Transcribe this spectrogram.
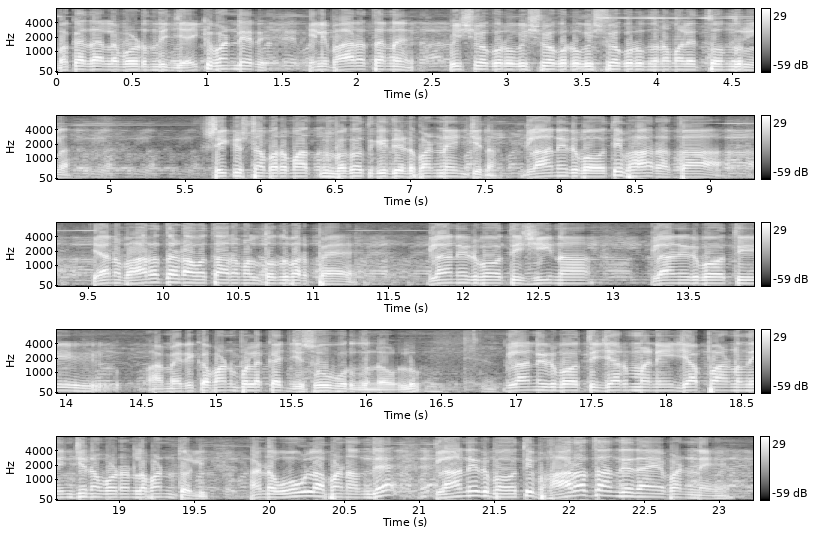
ಬೊಕದಲ್ಲ ಬೋಡೊಂದು ಜೈಕ್ ಬಂಡೇರಿ ಇಲ್ಲಿ ಭಾರತನ ವಿಶ್ವಗುರು ವಿಶ್ವಗುರು ವಿಶ್ವಗುರು ನಮ್ಮಲ್ಲಿ ತೊಂದುಲ್ಲ ಶ್ರೀಕೃಷ್ಣ ಪರಮಾತ್ಮ ಭಗವದ್ಗೀತೆയുടെ ಬಣ್ಣೆಂಚಿನ ಗ್ಲಾನಿರ್ಭವತಿ ಭಾರತ. ಯಾನ ಭಾರತದ ಅವತಾರ ಮಲ್ತೊಂದು ಬರ್ಪೆ. ಗ್ಲಾನಿರ್ಭವತಿ ಚೀನಾ ಗ್ಲಾನಿರ್ಭವತಿ ಅಮೆರಿಕ ಪಣ್ಪುಳಕ್ಕೆ ಅಜ್ಜಿ ಸೂಬುರ್ದುಂಡ ಅವಳು ಗ್ಲಾನಿರ್ಭವತಿ ಜರ್ಮನಿ ಜಪಾನ್ ಅಂದ ಎಂಚಿನ ಪಡನ್ಲ ಪಣ್ತೊಲಿ ಅಂಡ ಓವುಲ ಪಣಂದೆ ಗ್ಲಾನಿರ್ಭವತಿ ಭಾರತ ಅಂದೆ ದಾಯ ಪಣ್ಣೆ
